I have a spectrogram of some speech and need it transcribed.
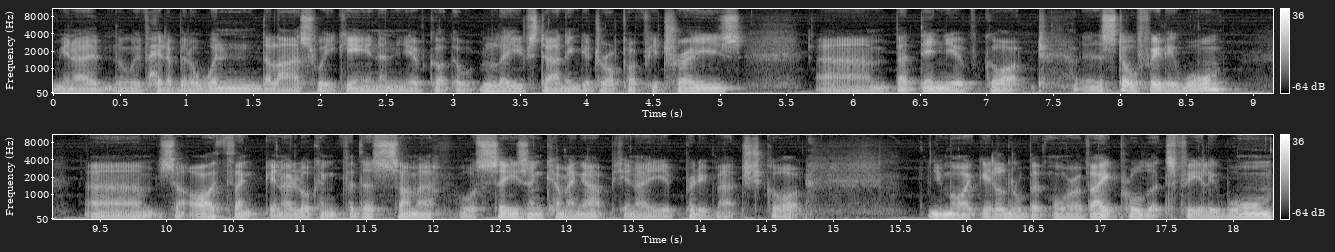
you know, we've had a bit of wind the last weekend and you've got the leaves starting to drop off your trees. Um, but then you've got, it's still fairly warm. Um, so I think, you know, looking for this summer or season coming up, you know, you've pretty much got you might get a little bit more of April that's fairly warm.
